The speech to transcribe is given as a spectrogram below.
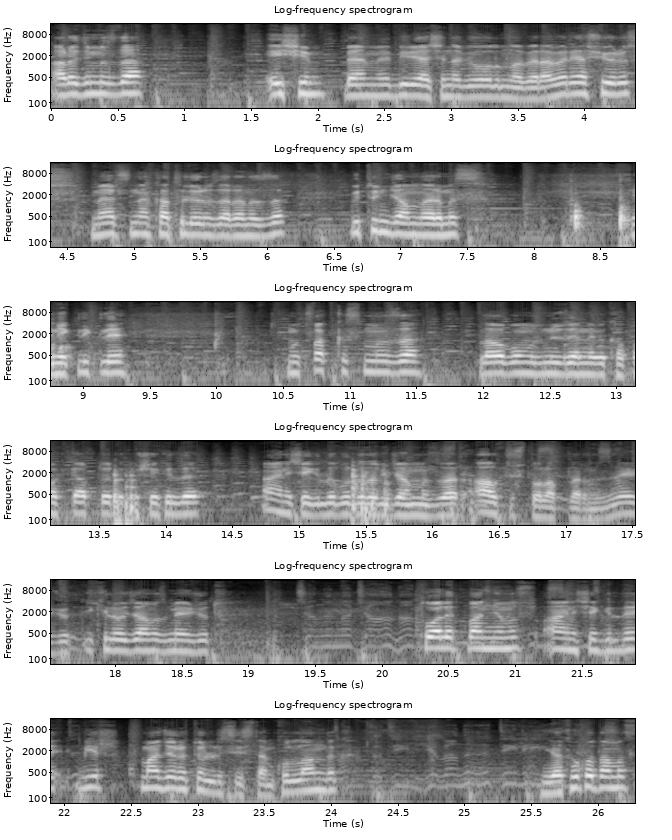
Aracımızda eşim, ben ve bir yaşında bir oğlumla beraber yaşıyoruz. Mersin'den katılıyoruz aranızda. Bütün camlarımız sineklikli. Mutfak kısmımızda lavabomuzun üzerine bir kapak yaptırdık bu şekilde. Aynı şekilde burada da bir camımız var. Alt üst dolaplarımız mevcut. İkili ocağımız mevcut. Tuvalet banyomuz aynı şekilde bir macaratörlü sistem kullandık. Yatak odamız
